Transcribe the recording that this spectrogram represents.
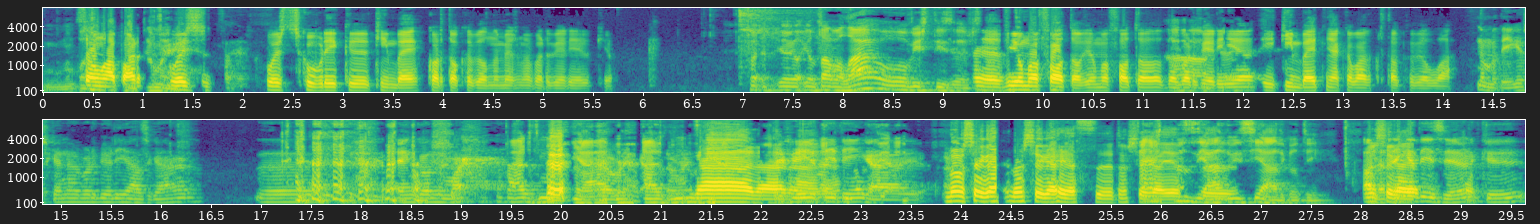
Não pode só um à parte. Hoje, hoje descobri que Kimbé corta o cabelo na mesma barbearia que eu. Ele estava lá ou ouviste dizer? Eh, vi uma foto, vi uma foto da Ah, barbearia e Kimbé tinha acabado de cortar o cabelo lá. Não me digas que é na barbearia Asgard. Uh, em Gondomar. Estás demasiado. Estás demasiado. Não, não, não, chega, não chega a esse. Não chega Estás a demasiado esse. viciado contigo. Olha, Não chega tenho a a- dizer que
